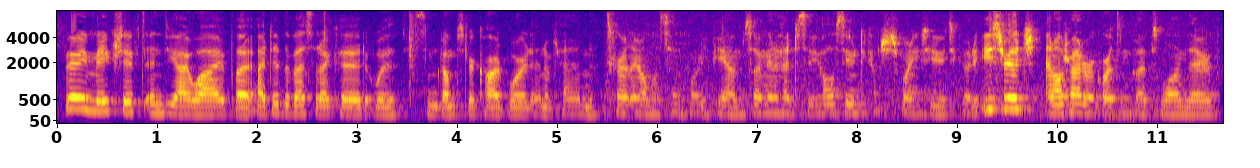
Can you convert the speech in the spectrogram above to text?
very makeshift and DIY, but I did the best that I could with some dumpster cardboard and a pen. It's currently almost 10.40 p.m., so I'm gonna head to City Hall soon to catch the 22 to go to Eastridge, and I'll try to record some clips while I'm there.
